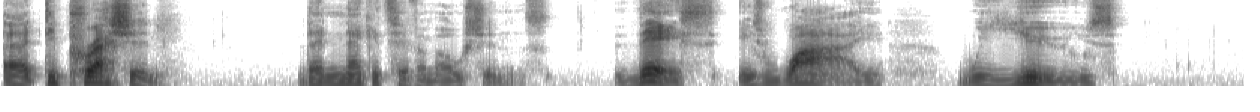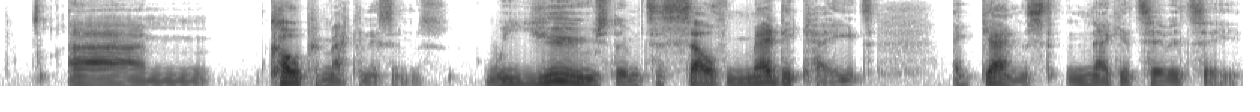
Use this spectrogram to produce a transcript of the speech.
uh, depression. They're negative emotions. This is why we use um, coping mechanisms. We use them to self medicate against negativity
